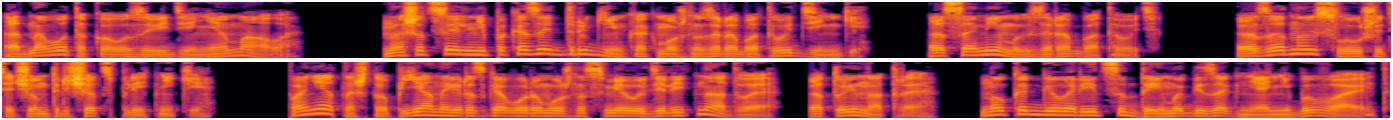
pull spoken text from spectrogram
Одного такого заведения мало. Наша цель не показать другим, как можно зарабатывать деньги, а самим их зарабатывать. А заодно и слушать, о чем трещат сплетники. Понятно, что пьяные разговоры можно смело делить на двое, а то и на трое. Но, как говорится, дыма без огня не бывает.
